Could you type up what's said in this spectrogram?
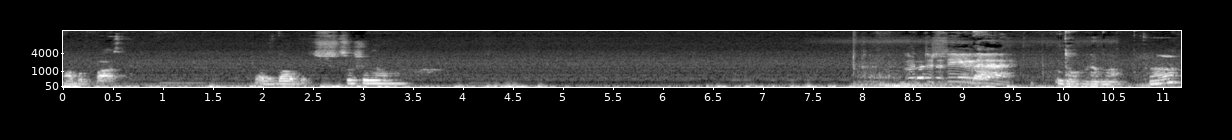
Obok bazy. To zdobyć. Co się da? Good to see you there. Dobra mapka.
